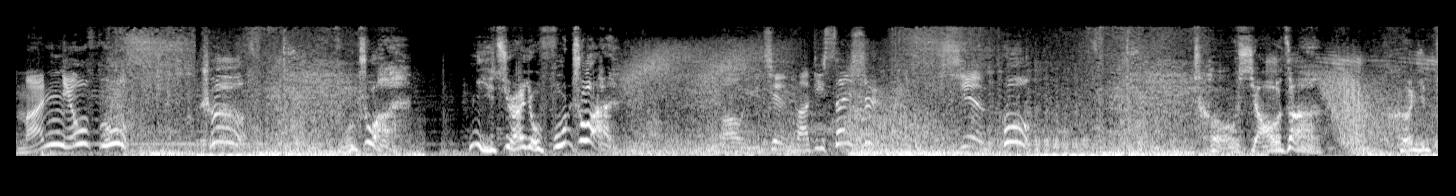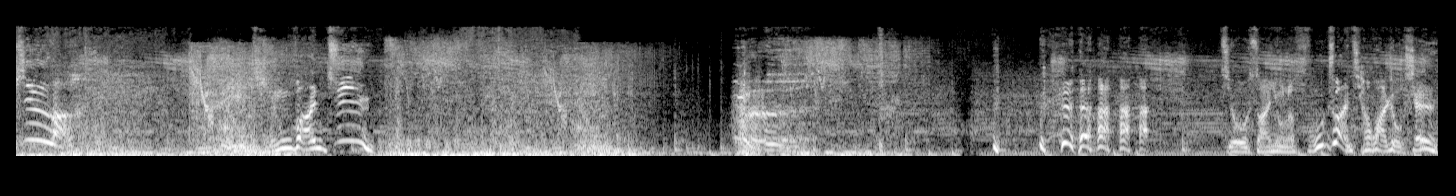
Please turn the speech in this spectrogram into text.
蛮牛符，呵，符篆，你居然有符篆！暴雨剑法第三式，剑扑！臭小子，和你拼了！雷霆万钧！哈哈哈哈哈就算用了符篆强化肉身，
